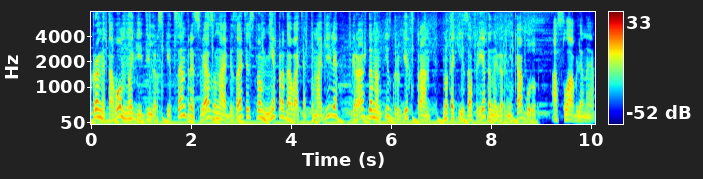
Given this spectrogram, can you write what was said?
Кроме того, многие дилерские центры связаны обязательством не продавать автомобили гражданам из других стран, но такие запреты наверняка будут ослаблены.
